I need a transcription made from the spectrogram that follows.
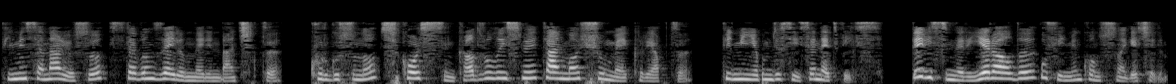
Filmin senaryosu Steven Zeylan'ın elinden çıktı. Kurgusunu Scorsese'in kadrolu ismi Thelma Shoemaker yaptı. Filmin yapımcısı ise Netflix. Dev isimlerin yer aldığı bu filmin konusuna geçelim.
